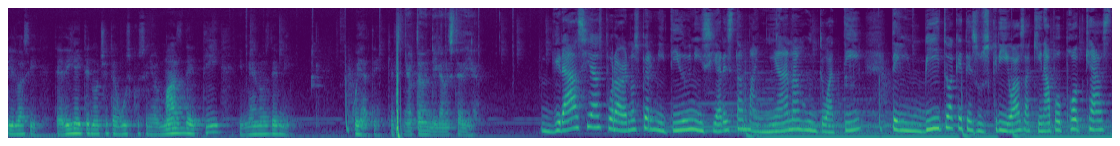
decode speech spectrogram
Dilo así, de día y de noche te busco, Señor, más de ti y menos de mí. Cuídate, que el Señor te bendiga en este día. Gracias por habernos permitido iniciar esta mañana junto a ti. Te invito a que te suscribas aquí en Apple Podcast,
